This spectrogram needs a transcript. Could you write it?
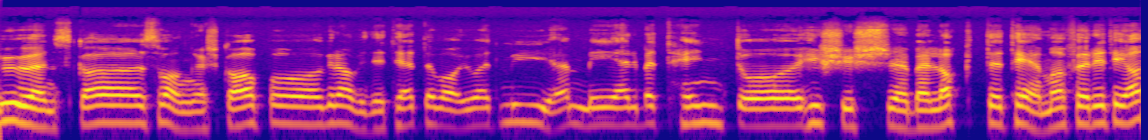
uønska svangerskap og graviditet, det var jo et mye mer betent og hysj-hysj-belagt tema før i tida.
